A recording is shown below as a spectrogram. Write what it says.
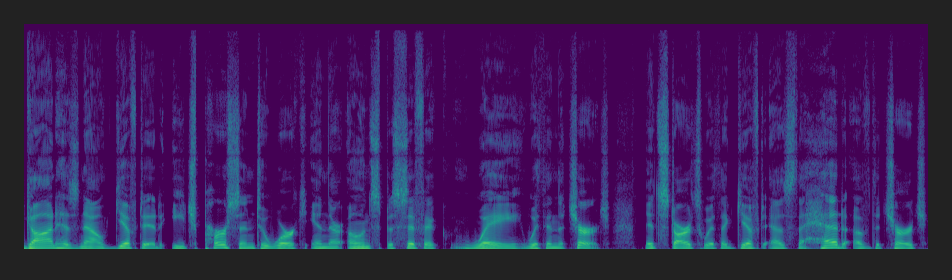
God has now gifted each person to work in their own specific way within the church. It starts with a gift as the head of the church,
